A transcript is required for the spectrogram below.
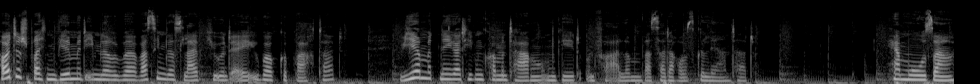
Heute sprechen wir mit ihm darüber, was ihm das Live QA überhaupt gebracht hat, wie er mit negativen Kommentaren umgeht und vor allem, was er daraus gelernt hat. Herr Moser,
